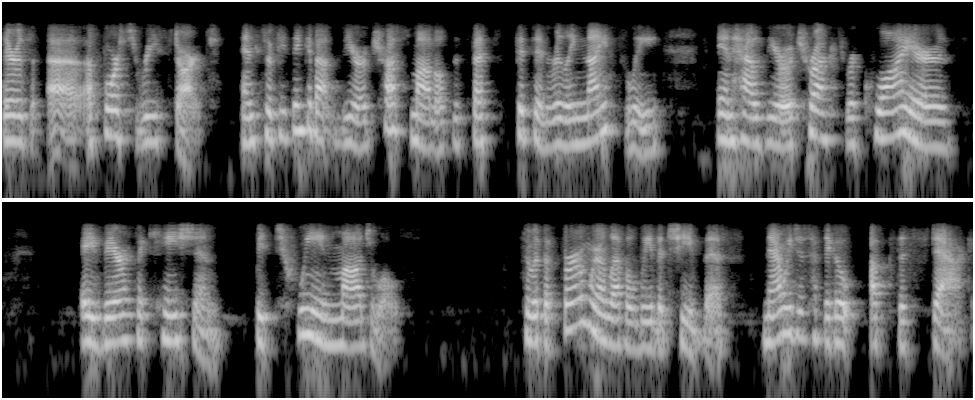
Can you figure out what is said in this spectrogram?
there's a, a forced restart. And so if you think about zero trust models, this fits in really nicely in how zero trust requires a verification between modules. So at the firmware level, we've achieved this. Now we just have to go up the stack.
